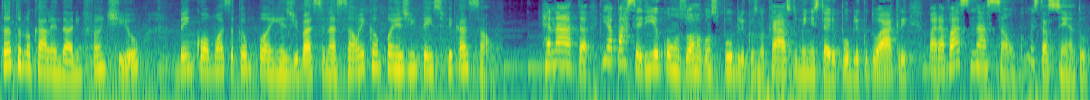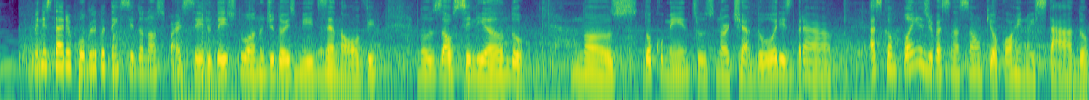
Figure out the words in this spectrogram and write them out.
tanto no calendário infantil, bem como as campanhas de vacinação e campanhas de intensificação. Renata, e a parceria com os órgãos públicos, no caso do Ministério Público do Acre, para a vacinação, como está sendo? O Ministério Público tem sido nosso parceiro desde o ano de 2019, nos auxiliando nos documentos norteadores para as campanhas de vacinação que ocorrem no estado,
